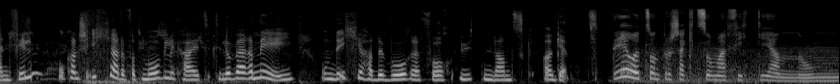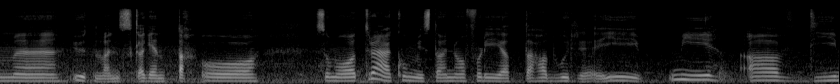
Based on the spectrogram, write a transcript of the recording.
En film hun kanskje ikke hadde fått mulighet til å være med i om det ikke hadde vært for utenlandsk agent. Det er jo et sånt prosjekt som jeg fikk gjennom uh, utenlandsk agent. Da. Og som òg tror jeg kom i stand nå fordi at jeg hadde vært i mye av de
